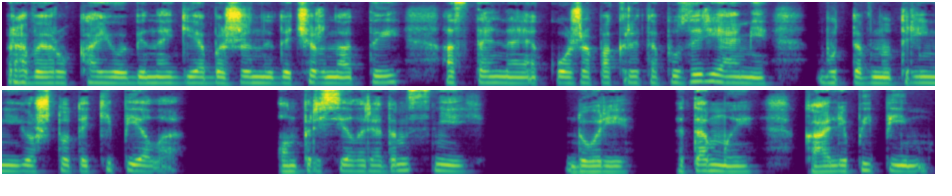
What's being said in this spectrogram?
Правая рука и обе ноги обожжены до черноты, остальная кожа покрыта пузырями, будто внутри нее что-то кипело. Он присел рядом с ней. «Дори, это мы, Калип и Пим».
